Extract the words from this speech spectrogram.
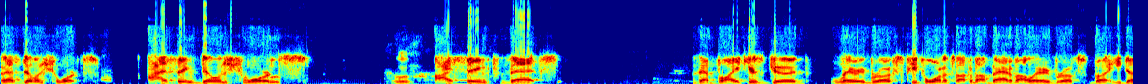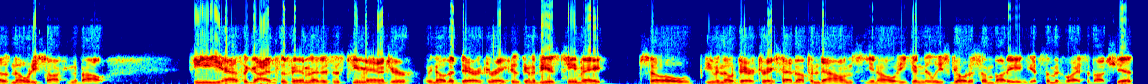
And that's Dilan Schwartz. I think Dilan Schwartz. I think that that bike is good. Larry Brooks. People want to talk about bad about Larry Brooks, but he does know what he's talking about. He has the guidance of him that is his team manager. We know that Derek Drake is going to be his teammate. So even though Derek Drake's had up and downs, you know, he can at least go to somebody and get some advice about shit.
